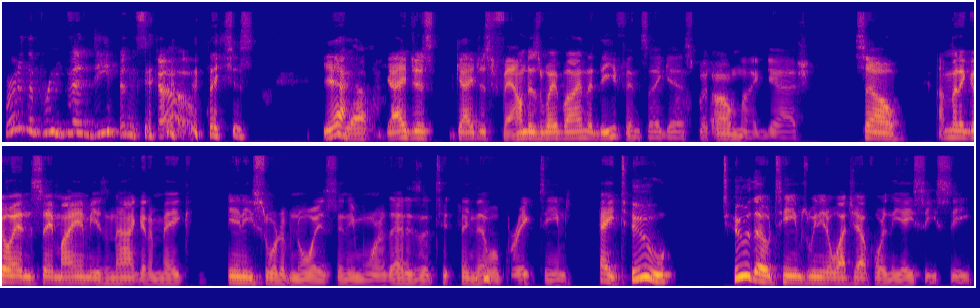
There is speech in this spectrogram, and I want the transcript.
where did the prevent defense go? they just yeah, yeah, guy just guy just found his way behind the defense, I guess. But oh my gosh. So I'm gonna go ahead and say Miami is not gonna make any sort of noise anymore. That is a t- thing that will break teams. Hey, two, two though teams we need to watch out for in the ACC.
